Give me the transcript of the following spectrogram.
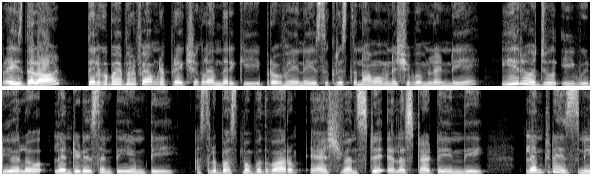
Praise the Lord Telugu Bible family ప్రేక్షకులందరికీ ప్రభు అయిన యేసుక్రీస్తు నామమున శుభములండి. ఈ రోజు ఈ వీడియోలో లెంటి డేస్ అంటే ఏమిటి? అసలు భస్మ బుధవారం యాష్ వెన్స్డే ఎలా స్టార్ట్ అయింది? లెంటి డేస్ని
